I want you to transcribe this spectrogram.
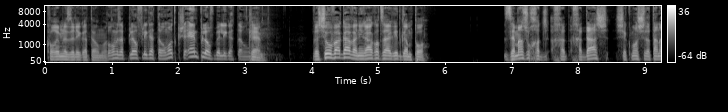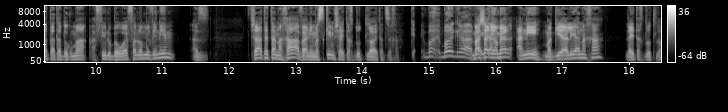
קוראים לזה ליגת האומות. קוראים לזה פלייאוף ליגת האומות, כשאין פלייאוף בליגת האומות. כן. ושוב, אגב, אני רק רוצה להגיד גם פה, זה משהו חד, חד, חדש, שכמו שאתה נתת דוגמה, אפילו בוופא לא מבינים, אז אפשר לתת הנחה, ואני מסכים שההתאחדות לא הייתה צריכה. כן, בוא בוא נגיד, מה בהת- שאני אומר, אני, מגיע לי הנחה, להתאחדות לא.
